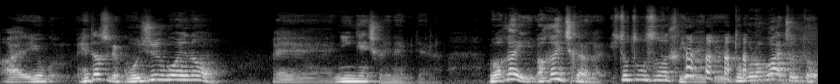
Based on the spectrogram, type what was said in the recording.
あよく下手すりゃ50超えの、えー人間しかいないみたいな。若い若い力が一つも育っていないというところがちょっと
